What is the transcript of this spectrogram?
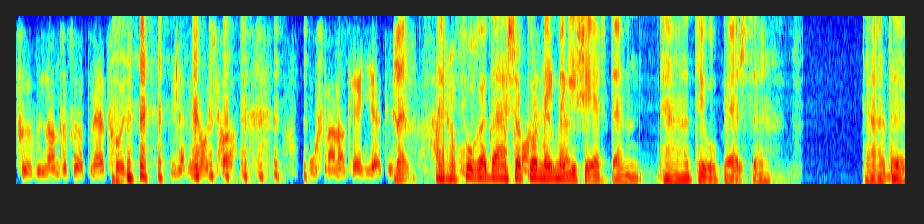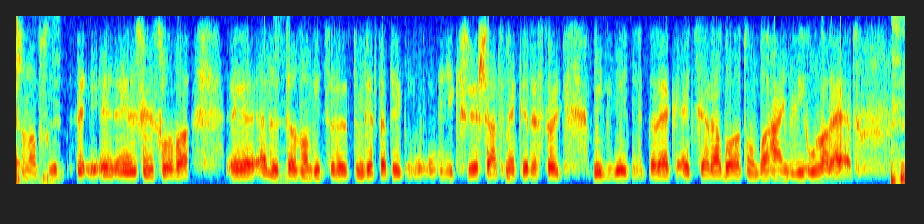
fölvillant az ötlet, hogy mi lenne, hogyha úsznának egyet. Mert, mert ha fogadás, akkor még meg is értem. Tehát jó, persze. Tehát, hát abszolút. Őszintén szólva, előtte azon viccelődtünk, pedig egyik srác megkérdezte, hogy mit, mit tippelek, egyszerre a Balatonban hány vízi hulla lehet? Hm.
